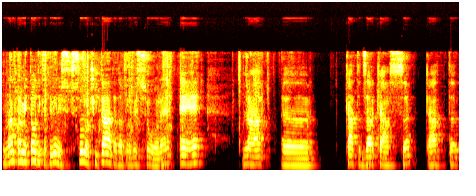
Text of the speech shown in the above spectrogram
Un'altra metodica che viene solo citata dal professore è la eh, CAT-ZARCAS, CAT-ZARCAS,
